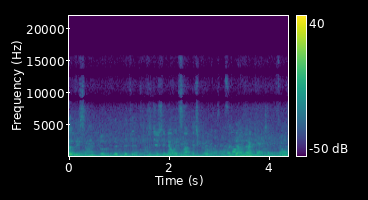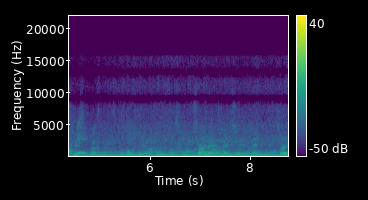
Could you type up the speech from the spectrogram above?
ugly sign. Did, you say No, it's not. It's pretty. Like down there. Sorry. Sorry.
